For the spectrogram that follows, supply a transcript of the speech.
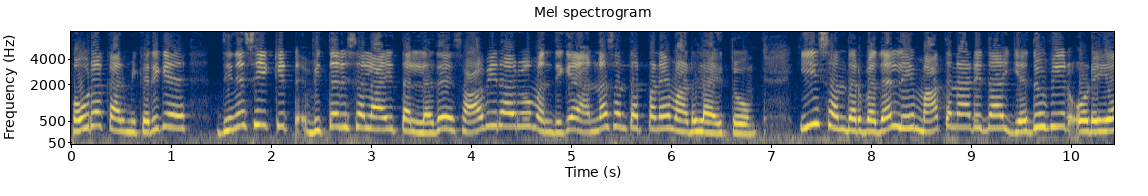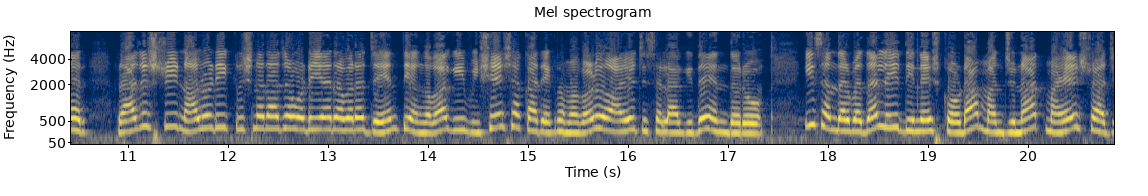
ಪೌರ ಕಾರ್ಮಿಕರಿಗೆ ದಿನಸಿ ಕಿಟ್ ವಿತರಿಸಲಾಯಿತಲ್ಲದೆ ಸಾವಿರಾರು ಮಂದಿಗೆ ಅನ್ನ ಸಂತರ್ಪಣೆ ಮಾಡಲಾಯಿತು. ಈ ಸಂದರ್ಭದಲ್ಲಿ ಮಾತನಾಡಿದ ಯದುವೀರ್ ಒಡೆಯರ್, ರಾಜಶ್ರೀ ನಾಲ್ವಡಿ ಕೃಷ್ಣರಾಜ ಒಡೆಯರ್ ಅವರ ಜಯಂತಿ ಅಂಗವಾಗಿ ವಿಶೇಷ ಕಾರ್ಯಕ್ರಮಗಳು ಆಯೋಜಿಸಲಾಗಿದೆ ಎಂದರು. ಈ ಸಂದರ್ಭದಲ್ಲಿ ದಿನೇಶ್ ಗೌಡ, ಮಂಜುನಾಥ್, ಮಹೇಶ್, ರಾಜ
